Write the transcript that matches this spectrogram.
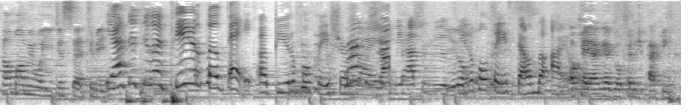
Tell mommy what you just said to me. You have to do a beautiful face. A beautiful face, you're right. We have to do a beautiful face down the aisle. Okay, I gotta go finish packing.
